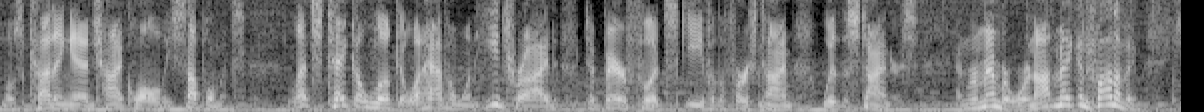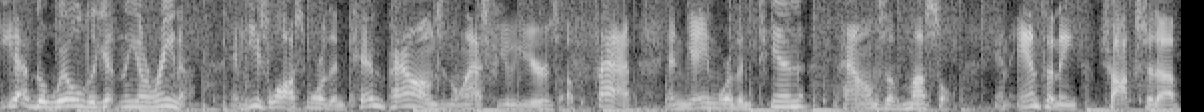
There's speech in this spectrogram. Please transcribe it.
most cutting edge, high quality supplements. Let's take a look at what happened when he tried to barefoot ski for the first time with the Steiners. And remember, we're not making fun of him. He had the will to get in the arena, and he's lost more than 10 pounds in the last few years of fat and gained more than 10 pounds of muscle and Anthony chalks it up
